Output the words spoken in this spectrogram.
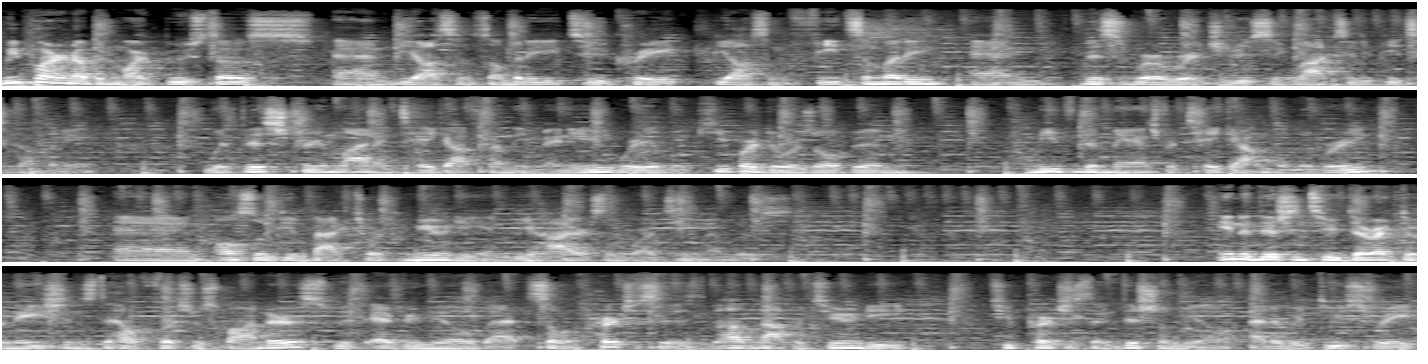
We partnered up with Mark Bustos and Be Awesome Somebody to create Be Awesome Feed Somebody, and this is where we're introducing Rock City Pizza Company. With this streamlined and takeout friendly menu, we're able to keep our doors open, meet the demands for takeout and delivery, and also give back to our community and rehire some of our team members. In addition to direct donations to help first responders, with every meal that someone purchases, they'll have an opportunity to purchase an additional meal at a reduced rate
